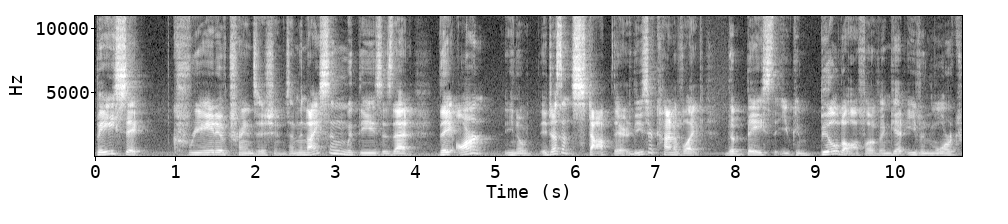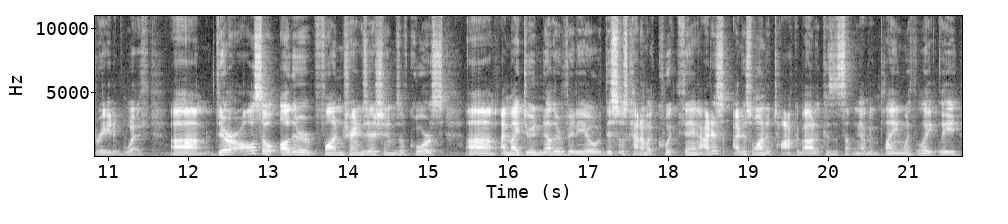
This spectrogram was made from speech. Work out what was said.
basic creative transitions. And the nice thing with these is that they aren't you know it doesn't stop there. These are kind of like the base that you can build off of and get even more creative with. Um, there are also other fun transitions, of course. Um, I might do another video. This was kind of a quick thing. I just I just wanted to talk about it because it's something I've been playing with lately,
